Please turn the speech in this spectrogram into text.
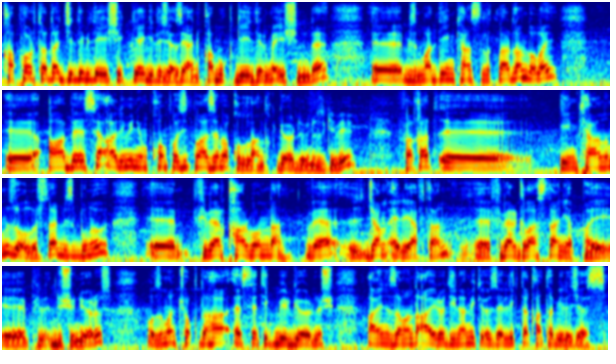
kaportada ciddi bir değişikliğe gideceğiz. Yani kabuk giydirme işinde e, biz maddi imkansızlıklardan dolayı ABS alüminyum kompozit malzeme kullandık gördüğünüz gibi. Fakat e, imkanımız olursa biz bunu e, fiber karbondan ve cam elyaftan, e, fiber glass'tan yapmayı e, düşünüyoruz. O zaman çok daha estetik bir görünüş, aynı zamanda aerodinamik özellik de katabileceğiz.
